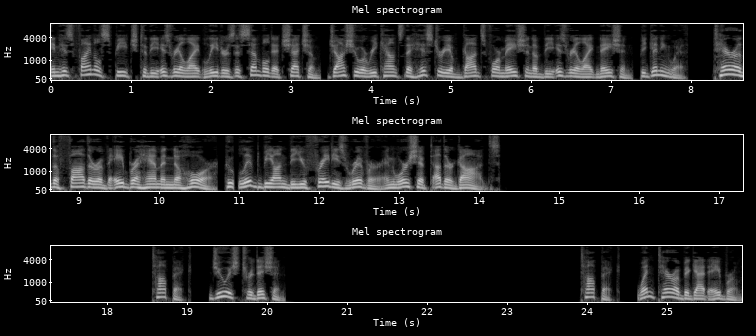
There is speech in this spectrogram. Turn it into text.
In his final speech to the Israelite leaders assembled at Shechem, Joshua recounts the history of God's formation of the Israelite nation, beginning with, "...Terah the father of Abraham and Nahor, who lived beyond the Euphrates River and worshipped other gods." Jewish tradition When Terah begat Abram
